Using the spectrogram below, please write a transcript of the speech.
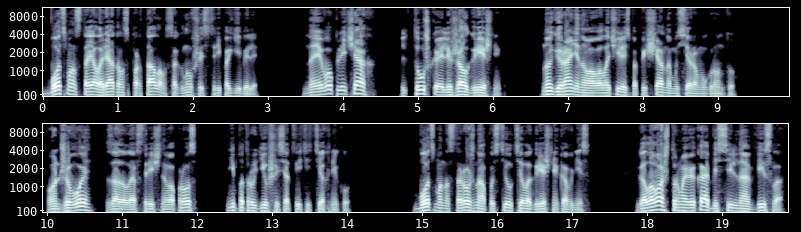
Боцман стоял рядом с порталом, согнувшись в три погибели. На его плечах тушкой лежал грешник. Ноги раненого волочились по песчаному серому грунту. «Он живой?» — задал я встречный вопрос, не потрудившись ответить технику. Боцман осторожно опустил тело грешника вниз. Голова штурмовика бессильно обвисла,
